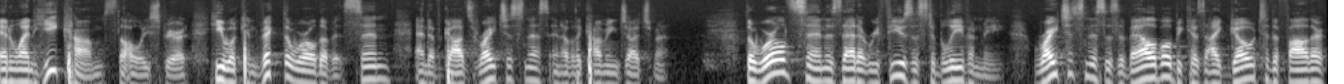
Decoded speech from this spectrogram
And when he comes, the Holy Spirit, he will convict the world of its sin and of God's righteousness and of the coming judgment. The world's sin is that it refuses to believe in me. Righteousness is available because I go to the Father,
